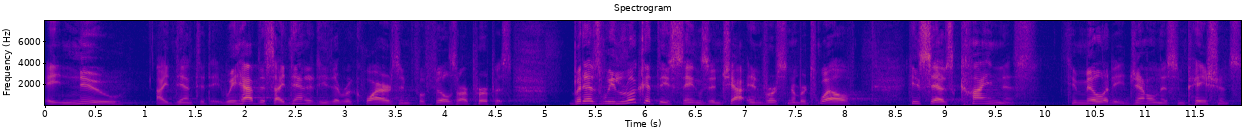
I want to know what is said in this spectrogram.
a new identity. We have this identity that requires and fulfills our purpose. But as we look at these things in, cha- in verse number 12, he says kindness, humility, gentleness, and patience.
